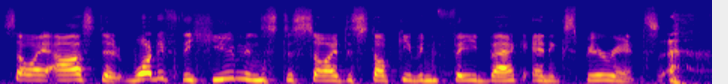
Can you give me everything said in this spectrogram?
So I asked it, what if the humans decide to stop giving feedback and experience?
